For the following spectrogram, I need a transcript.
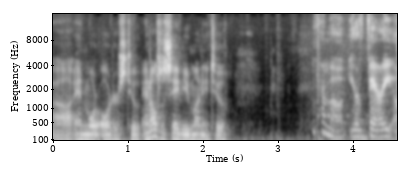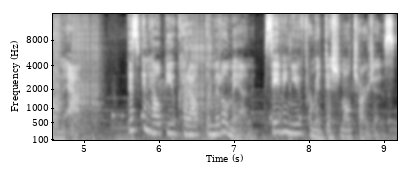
uh, and more orders too, and also save you money too. Promote your very own app. This can help you cut out the middleman, saving you from additional charges.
